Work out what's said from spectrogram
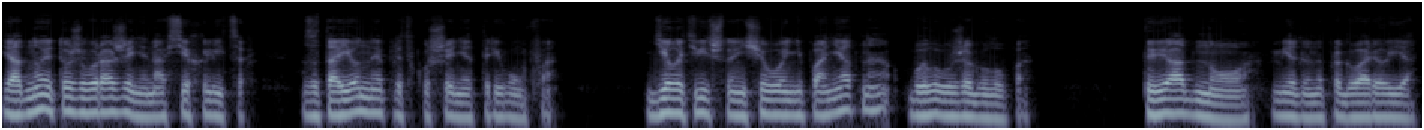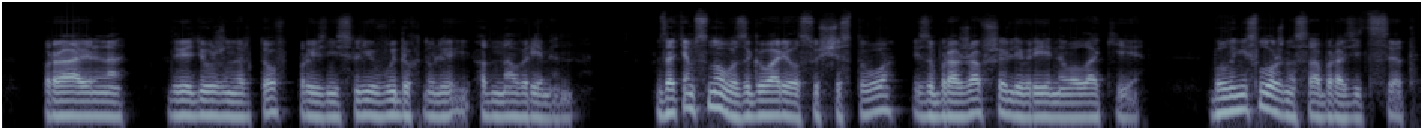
И одно и то же выражение на всех лицах, затаенное предвкушение триумфа. Делать вид, что ничего не понятно, было уже глупо. «Ты одно», — медленно проговорил я. «Правильно». Две дюжины ртов произнесли и выдохнули одновременно. Затем снова заговорило существо, изображавшее ливрейного лакея. Было несложно сообразить сет,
